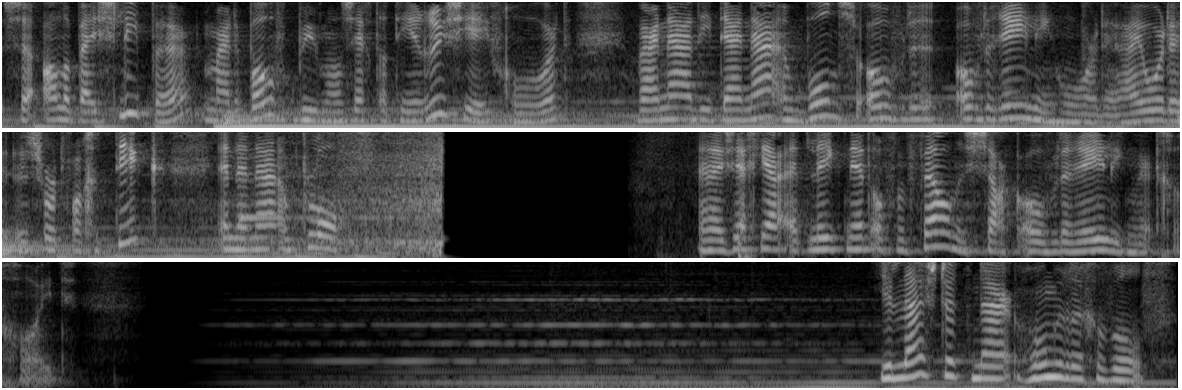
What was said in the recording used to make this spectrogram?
ze allebei sliepen, maar de bovenbuurman zegt dat hij een ruzie heeft gehoord. Waarna hij daarna een bons over de, over de reling hoorde. Hij hoorde een soort van getik en daarna een plof. En hij zegt ja, het leek net of een vuilniszak over de reling werd gegooid. Je luistert naar Hongerige Wolf,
